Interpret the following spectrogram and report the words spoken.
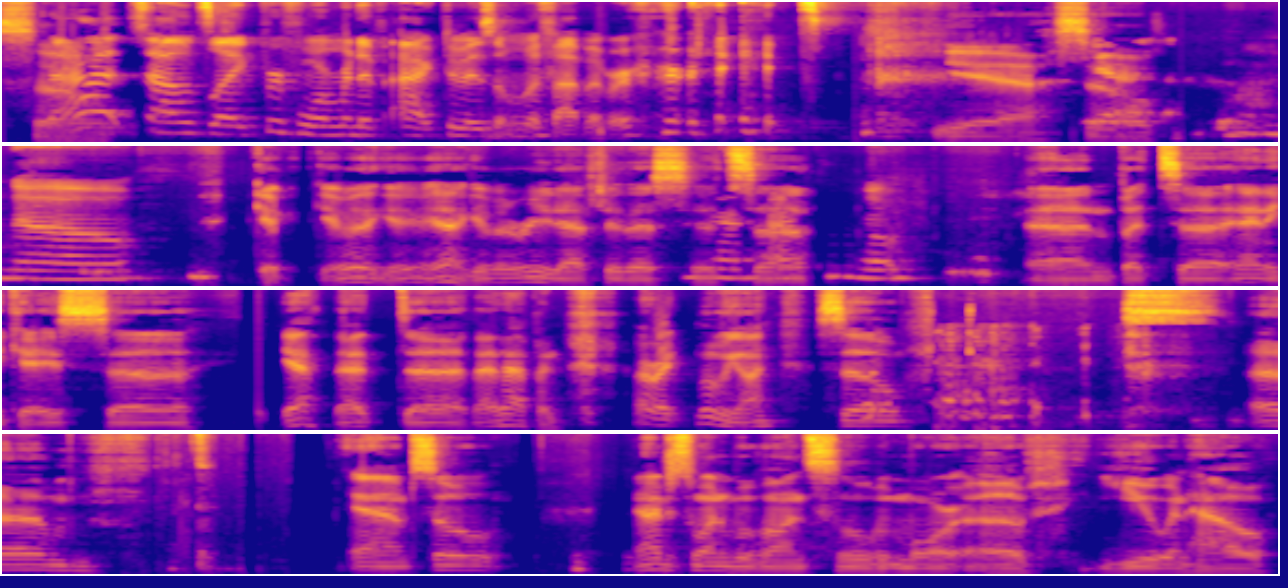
So that sounds like performative activism if I've ever heard it. Yeah. So yeah. no. Give, give it, give, yeah, give it a read after this. It's uh, and but uh, in any case, uh, yeah, that uh, that happened. All right, moving on. So, um, yeah, so I just want to move on to a little bit more of you and how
